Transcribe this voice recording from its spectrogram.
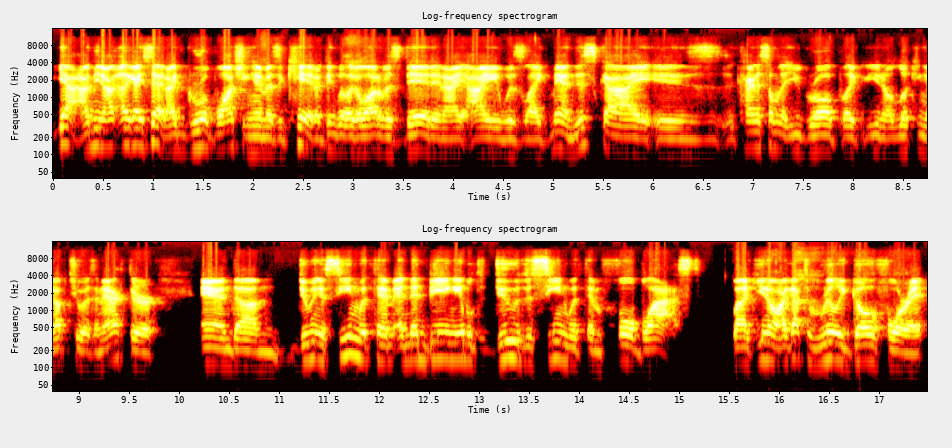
yeah i mean I, like i said i grew up watching him as a kid i think like a lot of us did and i i was like man this guy is kind of someone that you grow up like you know looking up to as an actor and um doing a scene with him and then being able to do the scene with him full blast like you know i got to really go for it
